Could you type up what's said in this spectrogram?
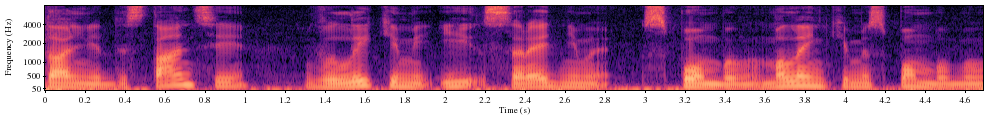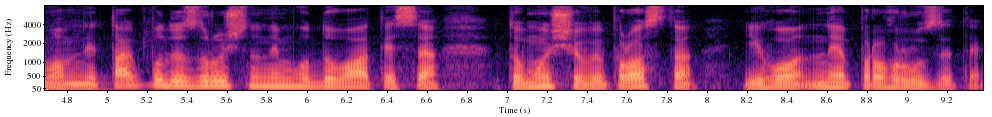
дальні дистанції великими і середніми спомбами. Маленькими спомбами вам не так буде зручно ним годуватися, тому що ви просто його не прогрузите.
